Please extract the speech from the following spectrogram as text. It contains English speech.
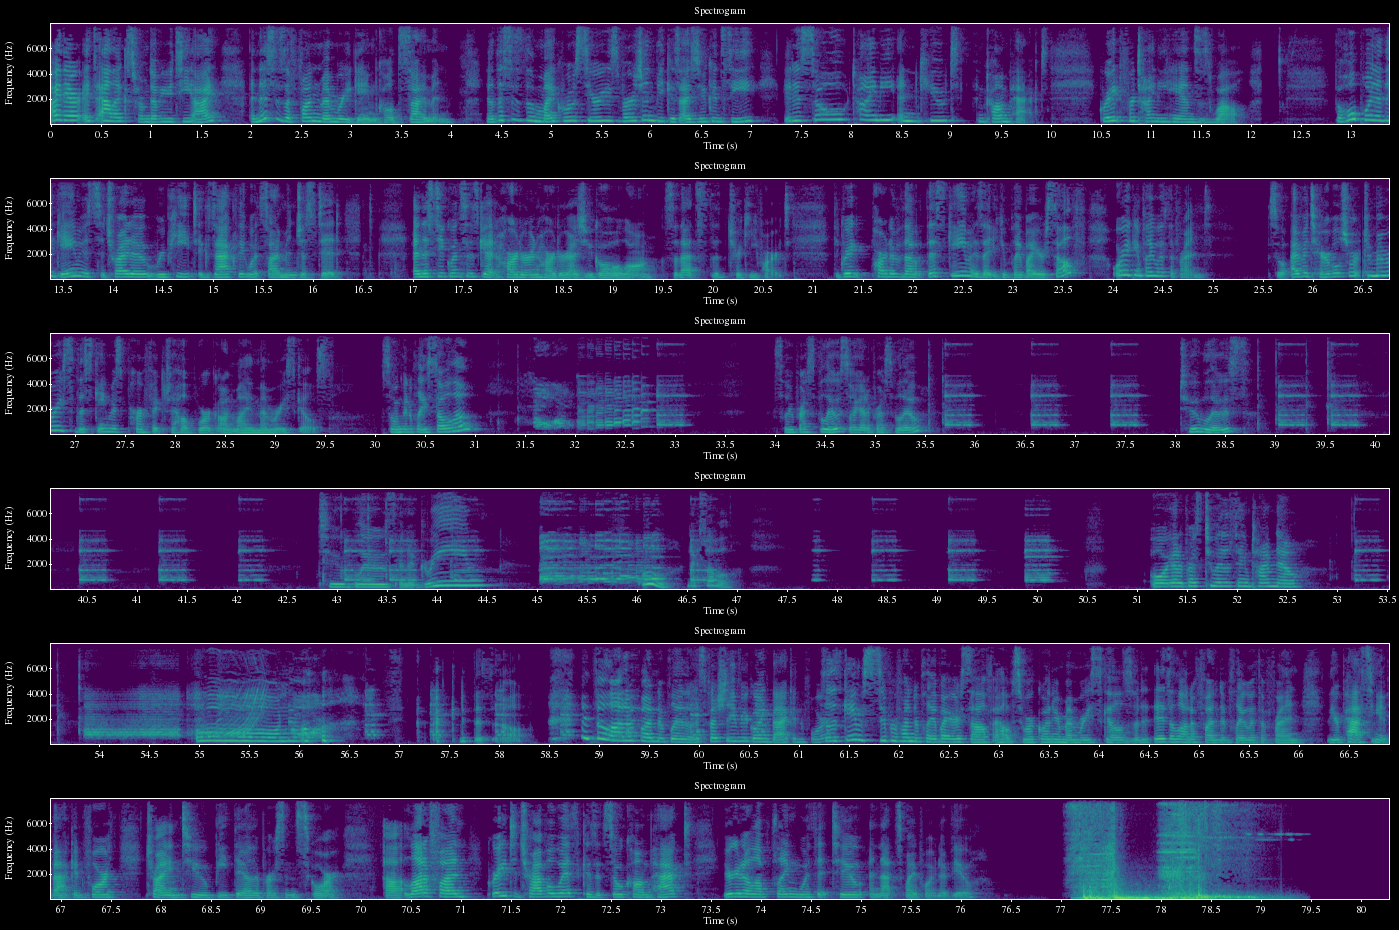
Hi there, it's Alex from WTI, and this is a fun memory game called Simon. Now this is the micro series version because as you can see, it is so tiny and cute and compact. Great for tiny hands as well. The whole point of the game is to try to repeat exactly what Simon just did. And the sequences get harder and harder as you go along. So that's the tricky part. The great part the, this game is that you can play by yourself or you can play with a friend. So I have a terrible short-term memory, so this game is perfect to help work on my memory skills. So I'm going to play solo. So we press blue, so I got to press blue. Two blues. Two blues and a green. Ooh, next level. Oh, I gotta press two at the same time now. Oh no, I'm not gonna do this at all a lot of fun to play though, especially if you're going back and forth. So this game is super fun to play by yourself. It helps work on your memory skills, but it is a lot of fun to play with a friend. You're passing it back and forth, trying to beat the other person's score. Uh, a lot of fun, great to travel with because it's so compact. You're gonna love playing with it too, and that's my point of view.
